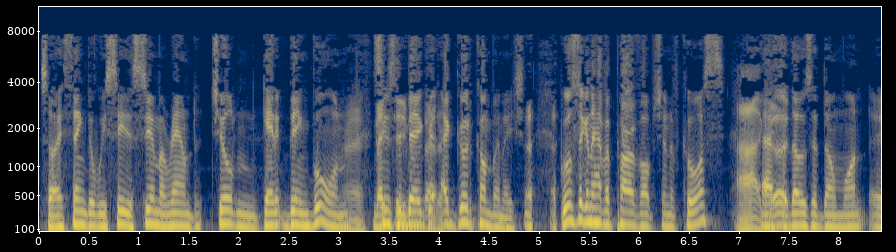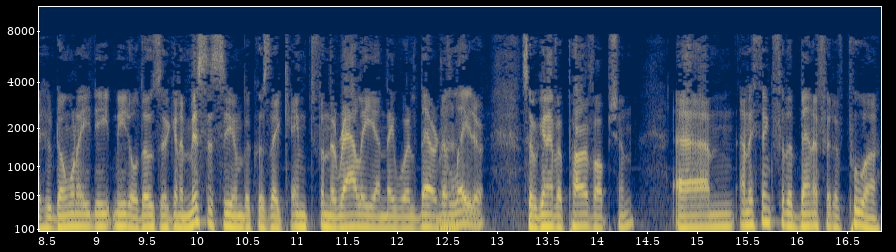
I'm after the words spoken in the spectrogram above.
So I think that we see the Siyum around children get being born Right. seems Makes to be a good, a good combination. We're also going to have a parv option, of course, Ah, uh, for those that don't want uh, who don't want to eat, eat meat, or those that are going to miss the Siyum because they came from the rally and they were there a little Right. later. So we're going to have a parv option. Um, and I think for the benefit of Pua,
